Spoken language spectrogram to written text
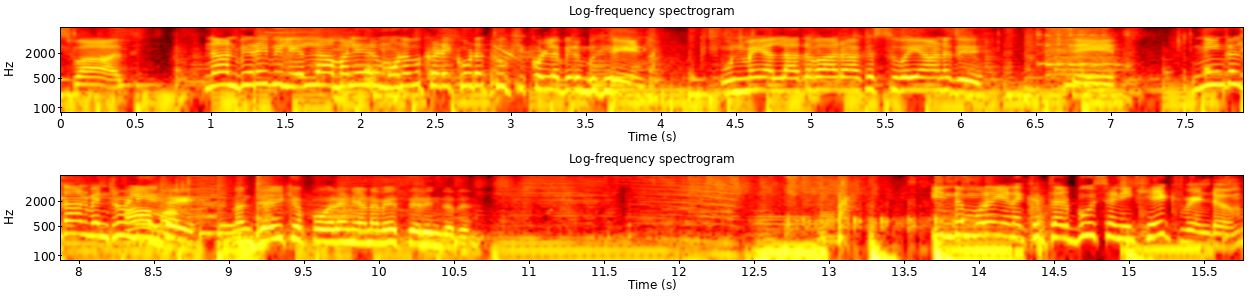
ஸ்வாத் நான் விரைவில் எல்லா மலையரும் உணவு கடை கூட தூக்கிக் கொள்ள விரும்புகிறேன் உண்மை அல்லாதவாறாக சுவையானது சேத் நீங்கள் தான் வென்றுள்ளீர்கள் நான் ஜெயிக்க போகிறேன் எனவே தெரிந்தது இந்த முறை எனக்கு தர்பூசணி கேக் வேண்டும்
